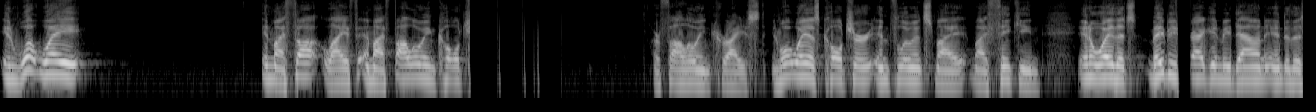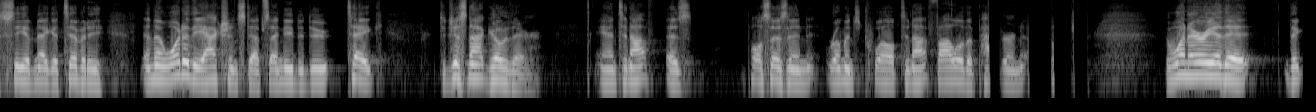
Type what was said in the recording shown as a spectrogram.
in what way in my thought life am I following culture or following Christ? In what way has culture influenced my, my thinking in a way that's maybe dragging me down into the sea of negativity? And then what are the action steps I need to do, take to just not go there and to not, as Paul says in Romans 12, to not follow the pattern of culture. The one area that, that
